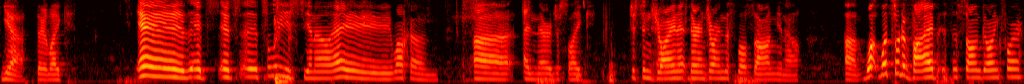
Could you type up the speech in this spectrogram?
yeah, they're like, hey, it's it's it's Elise, you know, hey, welcome, uh, and they're just like, just enjoying it. They're enjoying this little song, you know. Um, what what sort of vibe is this song going for?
